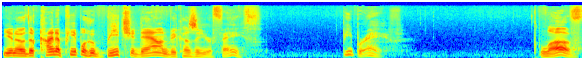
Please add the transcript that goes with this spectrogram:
you know, the kind of people who beat you down because of your faith. Be brave. Love.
